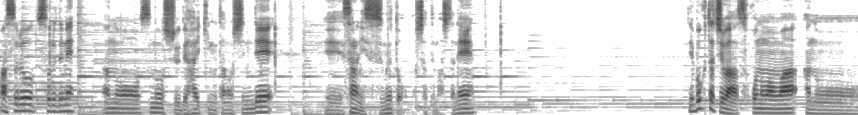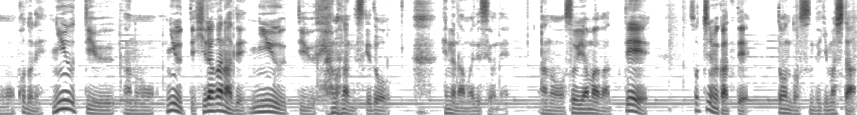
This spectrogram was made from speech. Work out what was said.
まあ、それを、それでね、あの、スノーシューでハイキング楽しんで、えー、さらに進むとおっしゃってましたね。で、僕たちはそこのまま、あのー、今度ね、ニューっていう、あの、ニューってひらがなでニューっていう 山なんですけど、変な名前ですよね。あの、そういう山があって、そっちに向かってどんどん進んできました。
